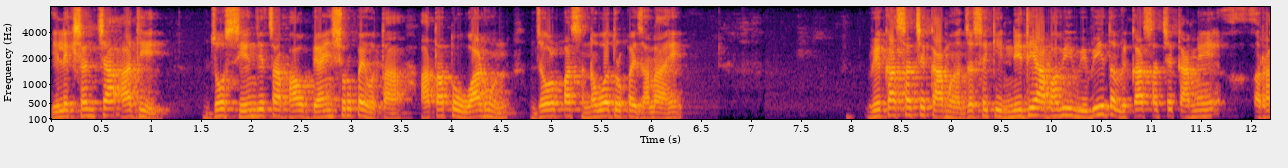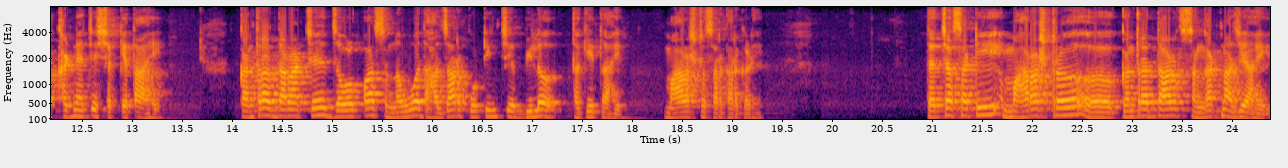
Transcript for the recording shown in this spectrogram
इलेक्शनच्या आधी जो सी एन जीचा भाव ब्याऐंशी रुपये होता आता तो वाढून जवळपास नव्वद रुपये झाला आहे. विकासाचे कामं जसे की निधी अभावी विविध विकासाचे कामे रखडण्याची शक्यता आहे. कंत्राटदाराचे जवळपास नव्वद हजार कोटींचे बिलं थकीत आहेत महाराष्ट्र सरकारकडे. त्याच्यासाठी महाराष्ट्र कंत्राटदार संघटना जी आहे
